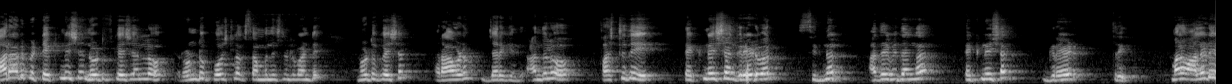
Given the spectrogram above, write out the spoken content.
ఆర్ఆర్బి టెక్నీషియన్ నోటిఫికేషన్లో రెండు పోస్టులకు సంబంధించినటువంటి నోటిఫికేషన్ రావడం జరిగింది. అందులో ఫస్ట్ది టెక్నీషియన్ గ్రేడ్ వన్ సిగ్నల్ అదేవిధంగా టెక్నీషియన్ గ్రేడ్ త్రీ. మనం ఆల్రెడీ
